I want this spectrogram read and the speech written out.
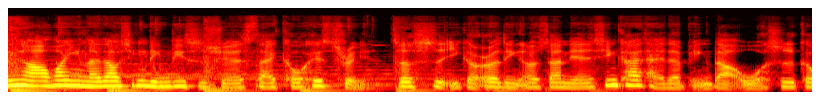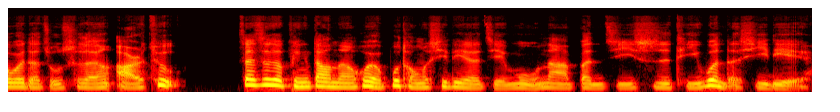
您好，欢迎来到心灵历史学 （Psycho History）。这是一个二零二三年新开台的频道，我是各位的主持人 R Two。在这个频道呢，会有不同系列的节目。那本集是提问的系列，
